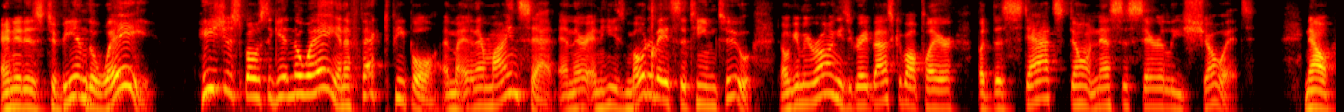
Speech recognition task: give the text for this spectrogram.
and it is to be in the way. He's just supposed to get in the way and affect people and, and their mindset and their and he's motivates the team too. Don't get me wrong, he's a great basketball player, but the stats don't necessarily show it. Now,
